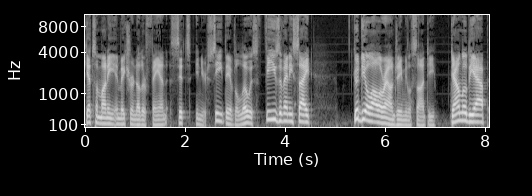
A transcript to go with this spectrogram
get some money, and make sure another fan sits in your seat. They have the lowest fees of any site. Good deal all around, Jamie Lisanti. Download the app,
